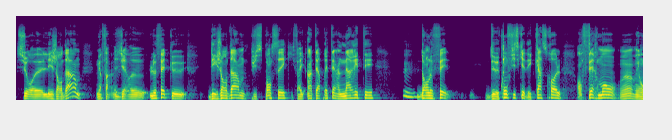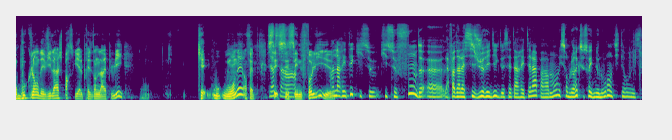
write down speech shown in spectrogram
sur euh, les gendarmes. Mais enfin, je veux dire, euh, le fait que des gendarmes puissent penser qu'il faille interpréter un arrêté Mm. dans le fait de confisquer des casseroles en fermant hein, et en bouclant des villages parce qu'il y a le président de la République, où, où on est en fait. C'est c'est c'est- un- c'est une folie. Un arrêté qui se, qui se fonde, euh, la fin dans l'assise juridique de cet arrêté-là, apparemment, il semblerait que ce soit une loi antiterroriste.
